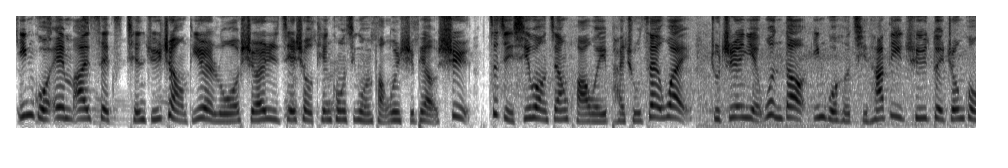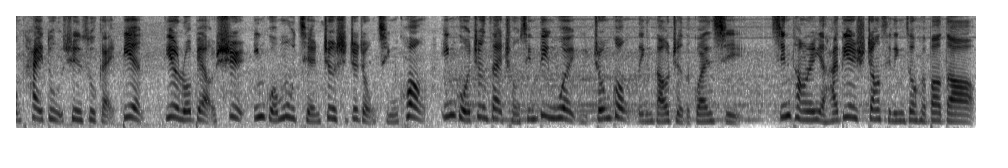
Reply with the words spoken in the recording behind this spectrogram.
英国 MI6 前局长迪尔罗十二日接受天空新闻访问时表示，自己希望将华为排除在外。主持人也问到英国和其他地区对中共态度迅速改变，迪尔罗表示，英国目前正是这种情况，英国正在重新定位与中共领导者的关系。新唐人亚太电视张麒麟综合报道。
